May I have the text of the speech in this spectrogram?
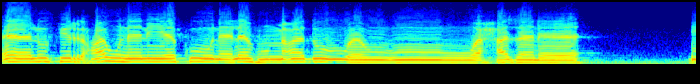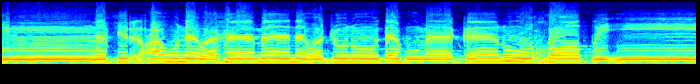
آل فرعون ليكون لهم عدوا وحزنا إن فرعون وهامان وجنودهما كانوا خاطئين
